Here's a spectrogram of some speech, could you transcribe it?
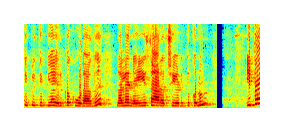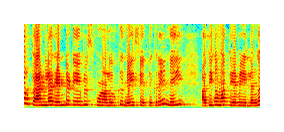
திப்பி திப்பியாக இருக்கக்கூடாது. நல்லா நெய்ஸாக அரைச்சி எடுத்துக்கணும். இப்போ ஒரு பேனில் ரெண்டு டேபிள் ஸ்பூன் அளவுக்கு நெய் சேர்த்துக்கிறேன். நெய் அதிகமாக தேவையில்லைங்க.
